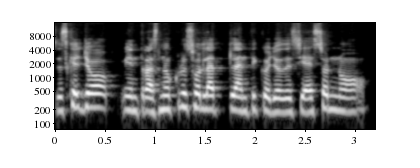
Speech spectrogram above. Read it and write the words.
pues es que yo, mientras no cruzó el Atlántico, yo decía, eso no,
